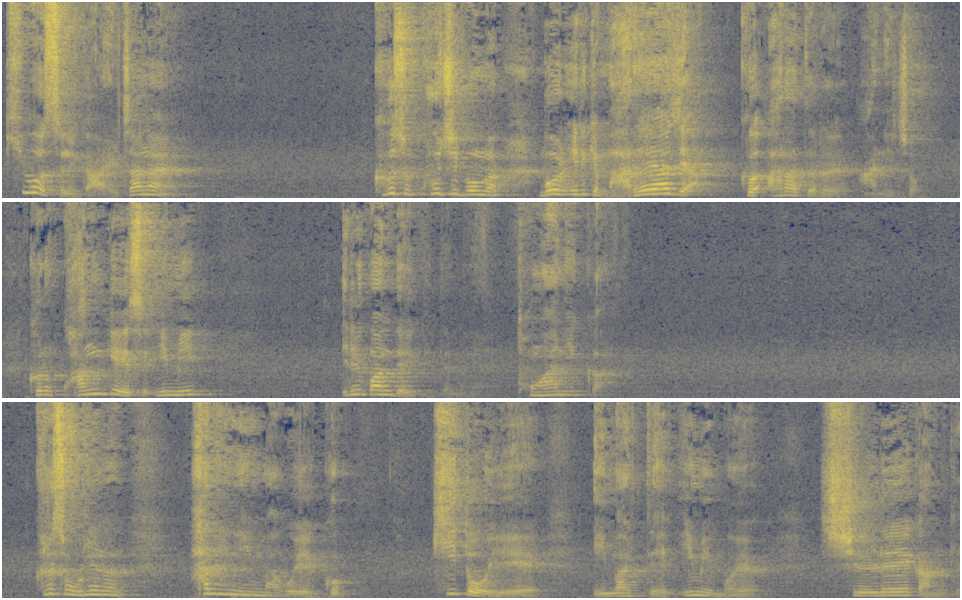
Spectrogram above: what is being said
키웠으니까 알잖아요. 그것을 굳이 보면 뭘 이렇게 말해야지 그 알아들어요? 아니죠. 그런 관계에서 이미 일관되어 있기 때문에 통하니까. 그래서 우리는 하느님하고의 그 기도에 임할 때 이미 뭐예요? 신뢰의 관계.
